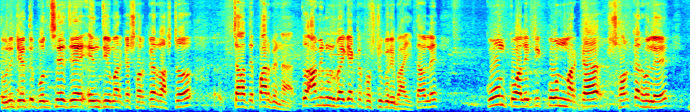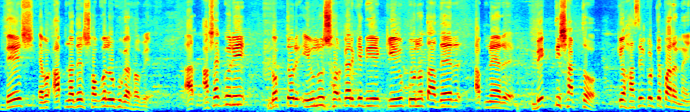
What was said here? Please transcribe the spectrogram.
তো উনি যেহেতু বলছে যে এনজিও মার্কা সরকার, রাষ্ট্র চালাতে পারবে না, তো আমি নূর ভাইকে একটা প্রশ্ন করি ভাই, তাহলে কোন কোয়ালিটি, কোন মার্কা সরকার হলে দেশ এবং আপনাদের সকলের উপকার হবে? আর আশা করি ডক্টর ইউনুস সরকারকে দিয়ে কেউ কোনো তাদের আপনার ব্যক্তি স্বার্থ কেউ হাসিল করতে পারে নাই।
